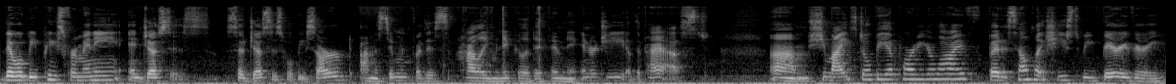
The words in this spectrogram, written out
there will be peace for many and justice. So justice will be served. I'm assuming for this highly manipulative feminine energy of the past. Um, she might still be a part of your life, but it sounds like she used to be very, very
